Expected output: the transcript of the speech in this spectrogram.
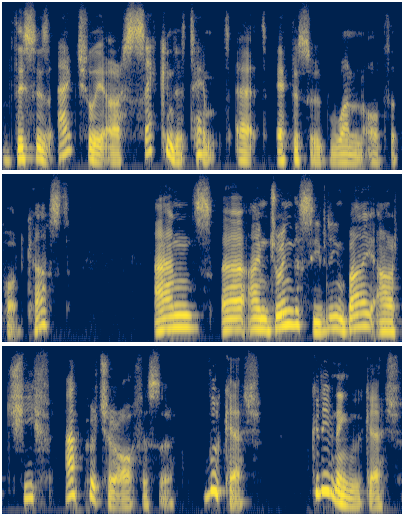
This is actually our second attempt at episode one of the podcast. And uh, I'm joined this evening by our Chief Aperture Officer, Lukasz. Good evening, Lukasz.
